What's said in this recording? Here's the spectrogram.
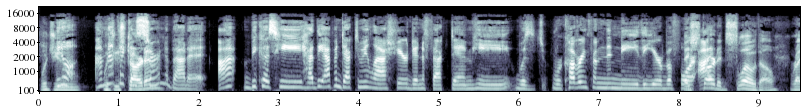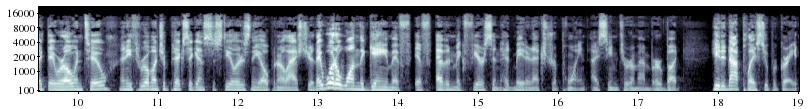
Would you? You know, I'm would not you that concerned him? about it. I, because he had the appendectomy last year, didn't affect him. He was recovering from the knee the year before. They I- started slow though, right? They were 0 2, and he threw a bunch of picks against the Steelers in the opener last year. They would have won the game if if Evan McPherson had made an extra point. I seem to remember, but he did not play super great.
